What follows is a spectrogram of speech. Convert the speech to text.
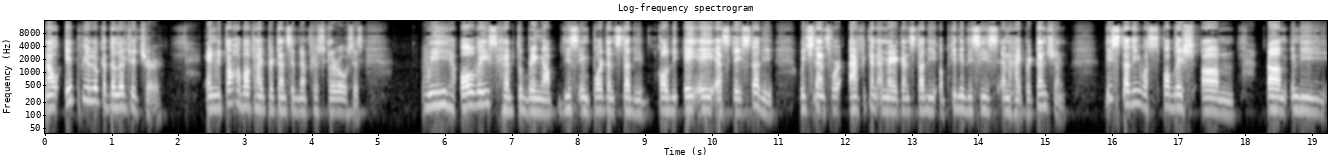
Now, if we look at the literature and we talk about hypertensive nephrosclerosis, we always have to bring up this important study called the AASK study, which stands for African American Study of Kidney Disease and Hypertension. This study was published um, um, in the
